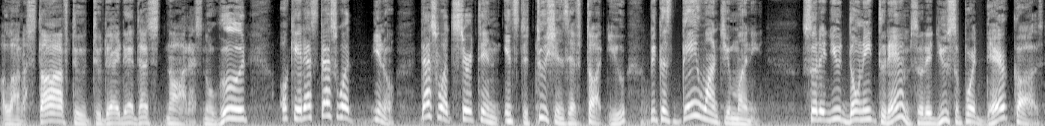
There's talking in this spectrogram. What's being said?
a lot of stuff to, to, that, that's, no, that's no good. Okay. That's, that's what, you know, that's what certain institutions have taught you because they want your money so that you donate to them, so that you support their cause,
